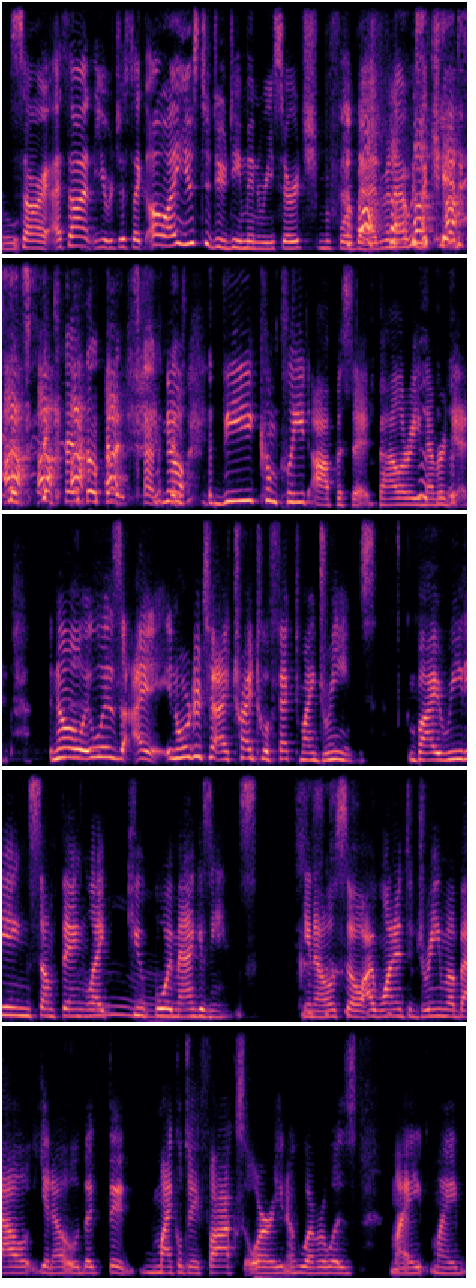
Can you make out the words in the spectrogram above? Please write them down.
know, sorry. I thought you were just like, oh, I used to do demon research before bed when I was a kid. That's like kind of what it sounded. no, the complete opposite. Valerie never did. No, it was I in order to I tried to affect my dreams by reading something like cute boy Mm. magazines. You know, so I wanted to dream about, you know, the the Michael J. Fox or, you know, whoever was my my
